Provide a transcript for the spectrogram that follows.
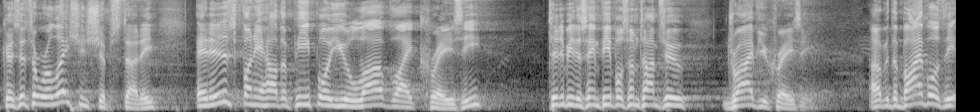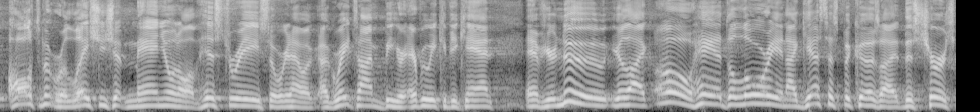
because it's a relationship study. And it is funny how the people you love like crazy tend to be the same people sometimes who drive you crazy. Uh, but the Bible is the ultimate relationship manual in all of history. So we're going to have a, a, great time. Be here every week if you can. And if you're new, you're like, oh, hey, a DeLorean. I guess that's because I, this church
